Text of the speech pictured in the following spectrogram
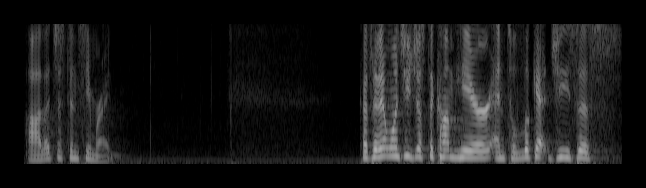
uh, that just didn't seem right. Because I didn't want you just to come here and to look at Jesus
